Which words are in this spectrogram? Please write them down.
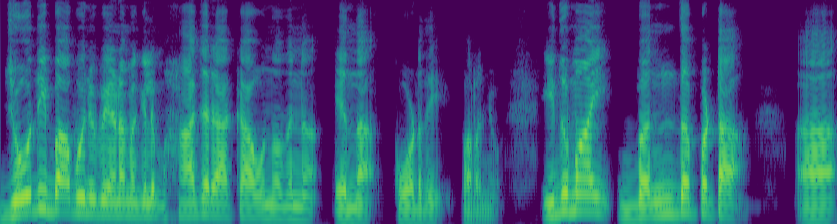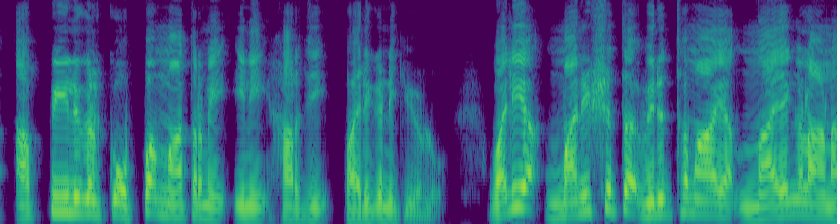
ജ്യോതി ബാബുവിന് വേണമെങ്കിലും ഹാജരാക്കാവുന്നതിന് എന്ന് കോടതി പറഞ്ഞു. ഇതുമായി ബന്ധപ്പെട്ട അപ്പീലുകൾക്ക് ഒപ്പം മാത്രമേ ഇനി ഹർജി പരിഗണിക്കുകയുള്ളൂ. വലിയ മനുഷ്യത്വ വിരുദ്ധമായ നയങ്ങളാണ്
